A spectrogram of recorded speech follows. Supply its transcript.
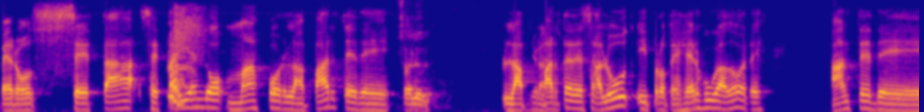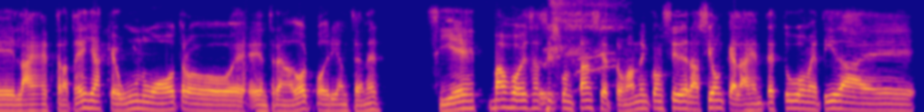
Pero se está, se está yendo más por la parte de... Salud la parte de salud y proteger jugadores antes de las estrategias que uno u otro eh, entrenador podrían tener. Si es bajo esas circunstancias, tomando en consideración que la gente estuvo metida eh,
